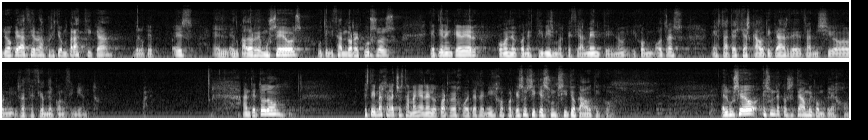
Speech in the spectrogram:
Luego que hacer una exposición práctica de lo que es el educador de museos, utilizando recursos que tienen que ver con el conectivismo especialmente, y con otras estrategias caóticas de transmisión y recepción del conocimiento. Ante todo, esta imagen la he hecho esta mañana en el cuarto de juguetes de mi hijo, porque eso sí que es un sitio caótico. El museo es un ecosistema muy complejo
